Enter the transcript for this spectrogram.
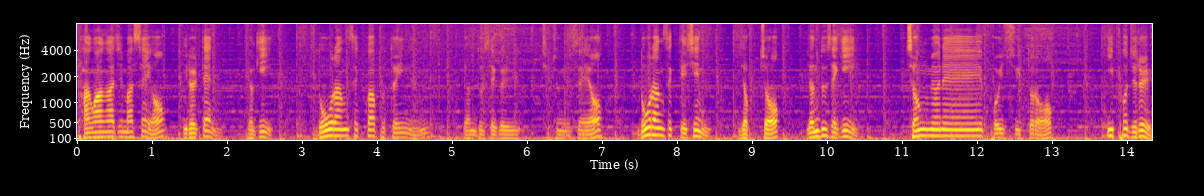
당황하지 마세요. 이럴 땐 여기 노랑색과 붙어 있는 연두색을 집중해 주세요. 노랑색 대신 옆쪽 연두색이 정면에 보일 수 있도록 이 포즈를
